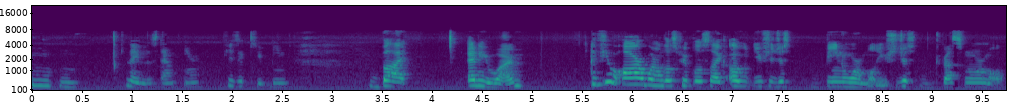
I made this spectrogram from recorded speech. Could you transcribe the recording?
Mm-hmm. Layla's down here. She's a cute bean. But, anyway, if you are one of those people that's like, oh, you should just be normal. You should just dress normal.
